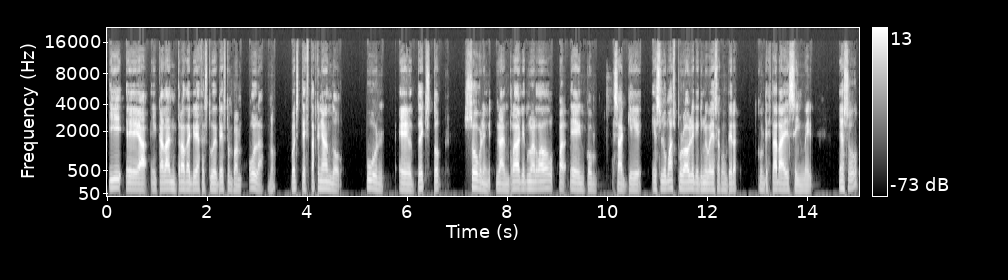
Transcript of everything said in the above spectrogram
y eh, cada entrada que haces tú de texto, en plan, hola, ¿no? Pues te está generando un eh, texto sobre la entrada que tú le has dado, o sea, que es lo más probable que tú no vayas a contestar a ese email. Eso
